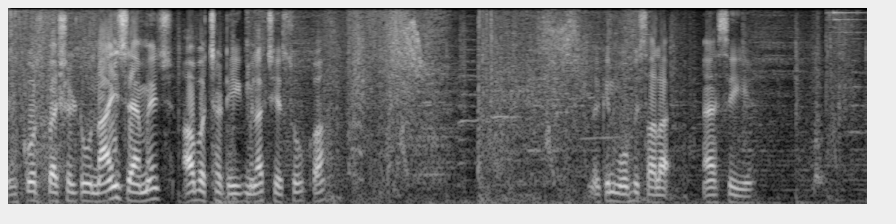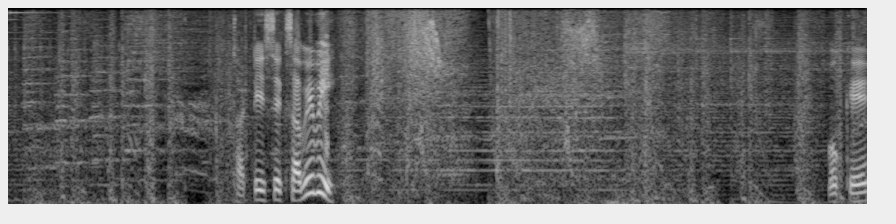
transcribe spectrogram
एक और स्पेशल टू नाइस डैमेज अब अच्छा ठीक मिला 600 का। लेकिन वो भी साला ऐसे ही है। 36 अभी भी। ओके।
